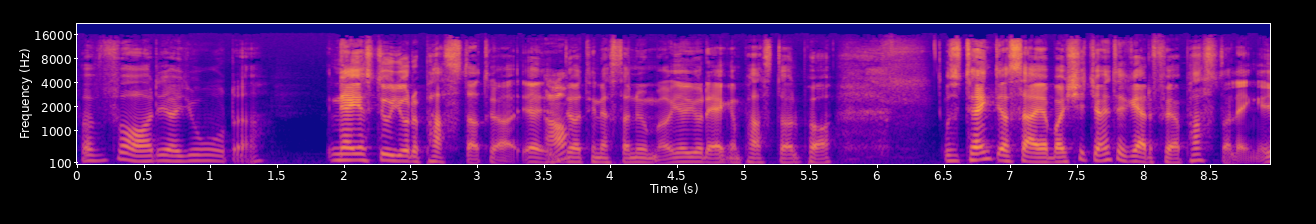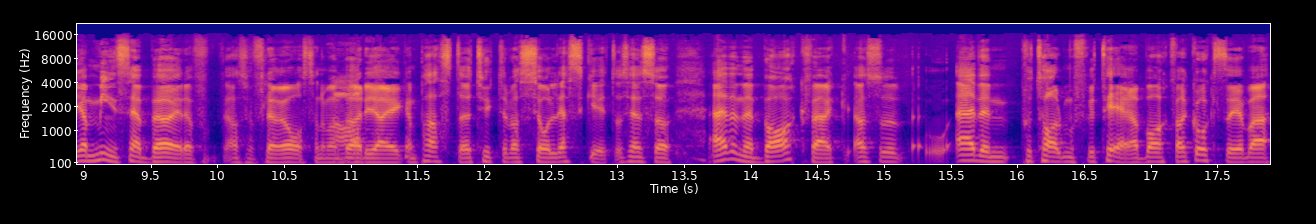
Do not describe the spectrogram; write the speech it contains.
vad var det jag gjorde? Nej jag stod och gjorde pasta tror jag, jag Ja. det var till nästa nummer, jag gjorde egen pasta och höll på. Och så tänkte jag så här, jag bara shit jag är inte rädd för att göra pasta längre. Jag minns när jag började, för, alltså flera år sedan när man Ja. började göra egen pasta, jag tyckte det var så läskigt. Och sen så, även med bakverk, alltså även på tal om att fritera bakverk också, jag bara,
